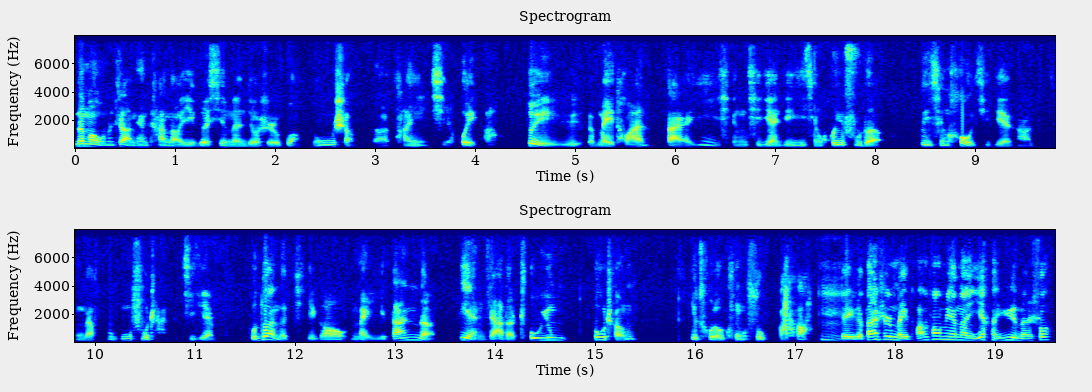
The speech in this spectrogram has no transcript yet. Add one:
那么我们这两天看到一个新闻，就是广东省的餐饮协会啊，对于美团在疫情期间及疫情恢复的疫情后期间啊，正在复工复产的期间，不断的提高每一单的店家的抽佣抽成。提出了控诉啊，这个但是美团方面呢也很郁闷，说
